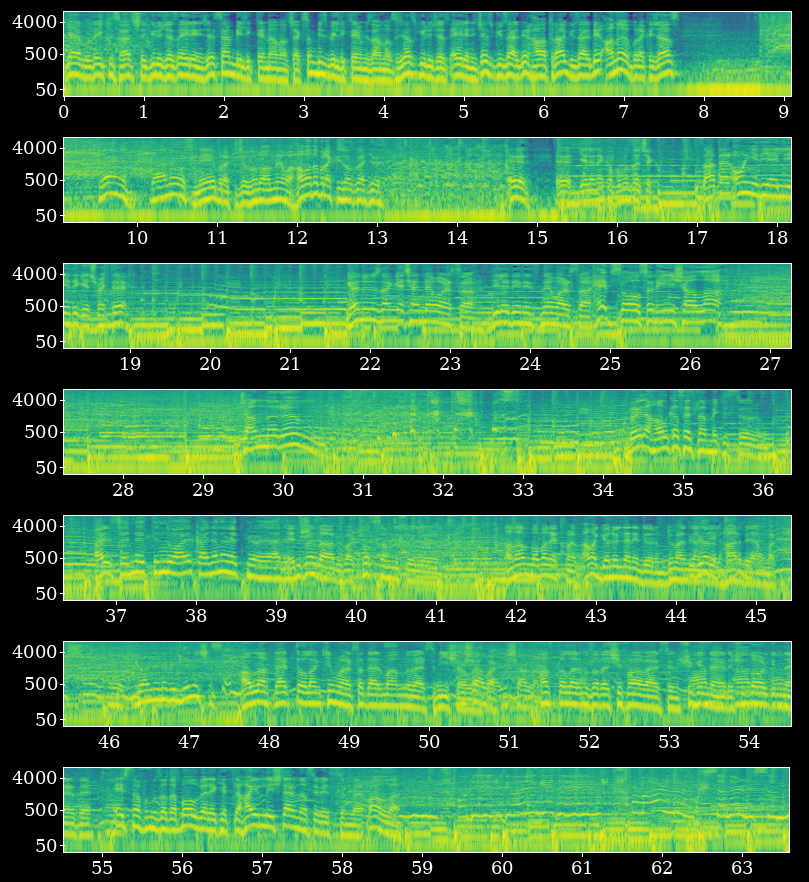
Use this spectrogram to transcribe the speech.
Gel burada iki saat işte güleceğiz, eğleneceğiz. Sen bildiklerini anlatacaksın. Biz bildiklerimizi anlatacağız. Güleceğiz, eğleneceğiz. Güzel bir hatıra, güzel bir anı bırakacağız. Yani daha ne olsun. Neye bırakacağız onu anlayamam. Havada bırakacağız belki de. evet, evet gelene kapımız açık. Saatler 17.57 geçmekte. Gönlünüzden geçen ne varsa, dilediğiniz ne varsa hepsi olsun inşallah. Canlarım. Böyle halka seslenmek istiyorum. Hayır senin ettiğin duayı kaynanam etmiyor yani. Etmez Düşün. abi bak çok samimi söylüyorum. Anan baban etmez ama gönülden ediyorum. Dümenden Biliyorum değil harbiden yani. bak. Evet, gönlünü bildiğim için. Allah dertte olan kim varsa dermanını versin inşallah. İnşallah, bak. inşallah. Hastalarımıza da şifa versin. Şu Amin, günlerde, şu amin, zor amin, günlerde. Esnafımıza da bol bereketli, hayırlı işler nasip etsin be. Valla. O bir gölgedir varlık sanırsın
